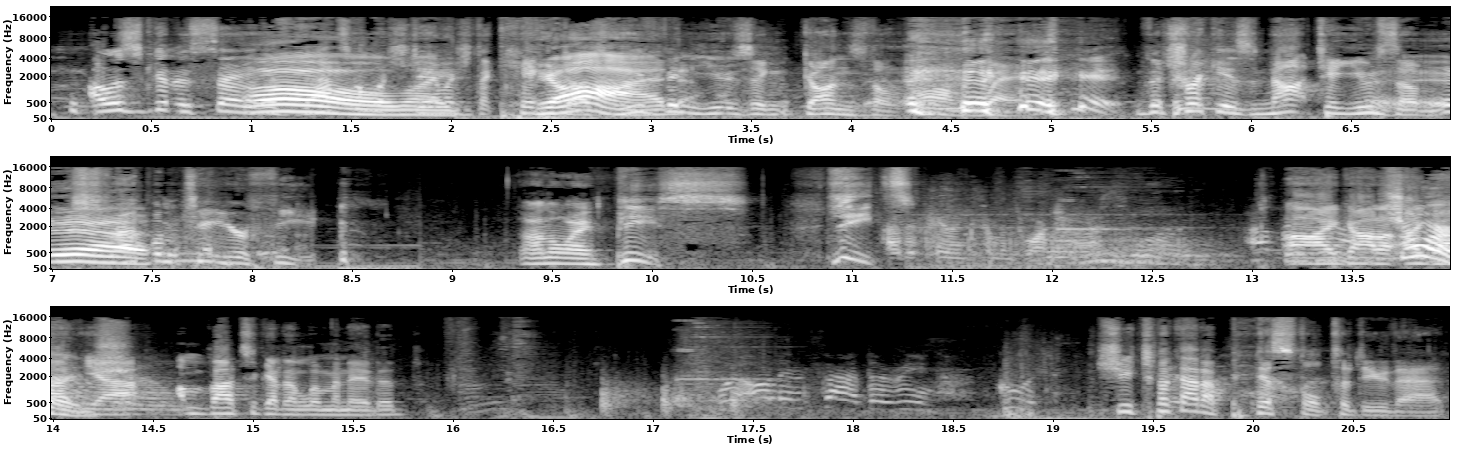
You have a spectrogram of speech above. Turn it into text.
I was gonna say, if Oh that's how oh much my damage the kick God. does, we've been using guns the wrong way. the trick is not to use them. Yeah. Strap them to your feet. On the way. Peace. I have Yeet. a feeling someone's watching us. I got it. I got, yeah, I'm about to get eliminated. We're all inside the ring. Good. She took out a pistol to do that.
